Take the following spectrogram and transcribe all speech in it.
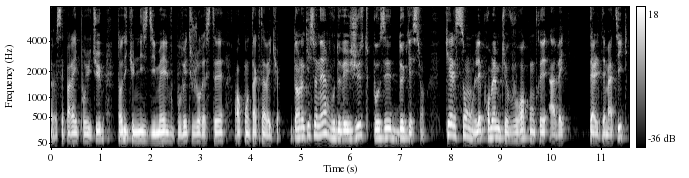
euh, c'est pareil pour YouTube tandis qu'une liste d'emails vous pouvez toujours rester en contact avec eux dans le questionnaire vous devez juste poser deux questions quels sont les problèmes que vous rencontrez avec telle thématique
